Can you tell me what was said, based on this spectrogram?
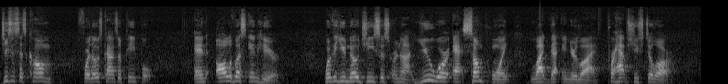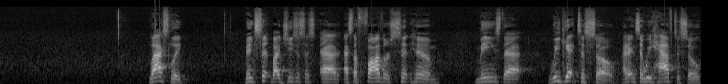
Jesus has come for those kinds of people. And all of us in here, whether you know Jesus or not, you were at some point like that in your life. Perhaps you still are. Lastly, being sent by Jesus as, as, the Father sent him means that we get to sow. I didn't say we have to sow,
